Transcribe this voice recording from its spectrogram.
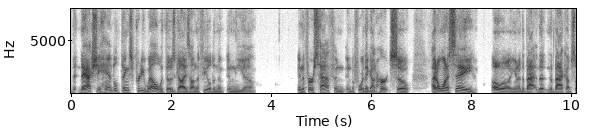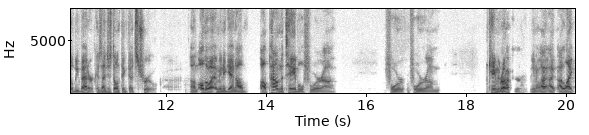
th- they actually handled things pretty well with those guys on the field in the in the uh, in the first half and, and before they got hurt. So I don't want to say, oh, you know, the back the, the backups will be better because I just don't think that's true. Um, although I mean, again, I'll I'll pound the table for uh, for for um, Kaimon Ruck- Rucker. You know, I, I I like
